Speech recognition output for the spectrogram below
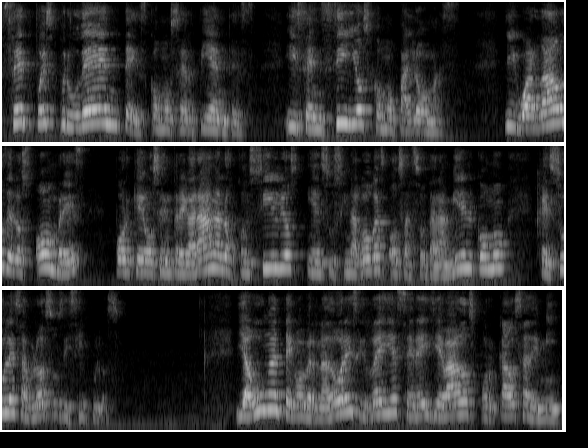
Sed pues prudentes como serpientes y sencillos como palomas. Y guardaos de los hombres, porque os entregarán a los concilios y en sus sinagogas os azotarán. Miren cómo Jesús les habló a sus discípulos. Y aún ante gobernadores y reyes seréis llevados por causa de mí,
